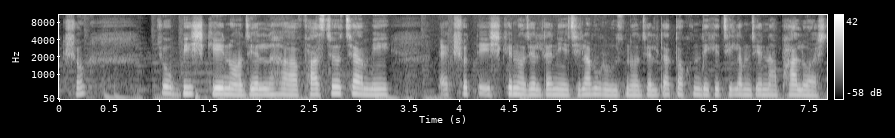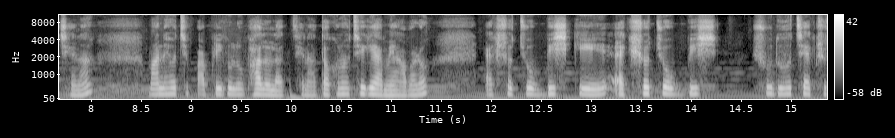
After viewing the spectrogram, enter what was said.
একশো চব্বিশ কে নজেল ফার্স্টে হচ্ছে আমি একশো তেইশ কে নজেলটা নিয়েছিলাম রোজ নজেলটা তখন দেখেছিলাম যে, না, ভালো আসছে না। মানে হচ্ছে পাপড়িগুলো ভালো লাগছে না। তখন হচ্ছে কি আমি আবারও একশো চব্বিশ কে একশো চব্বিশ শুধু হচ্ছে একশো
